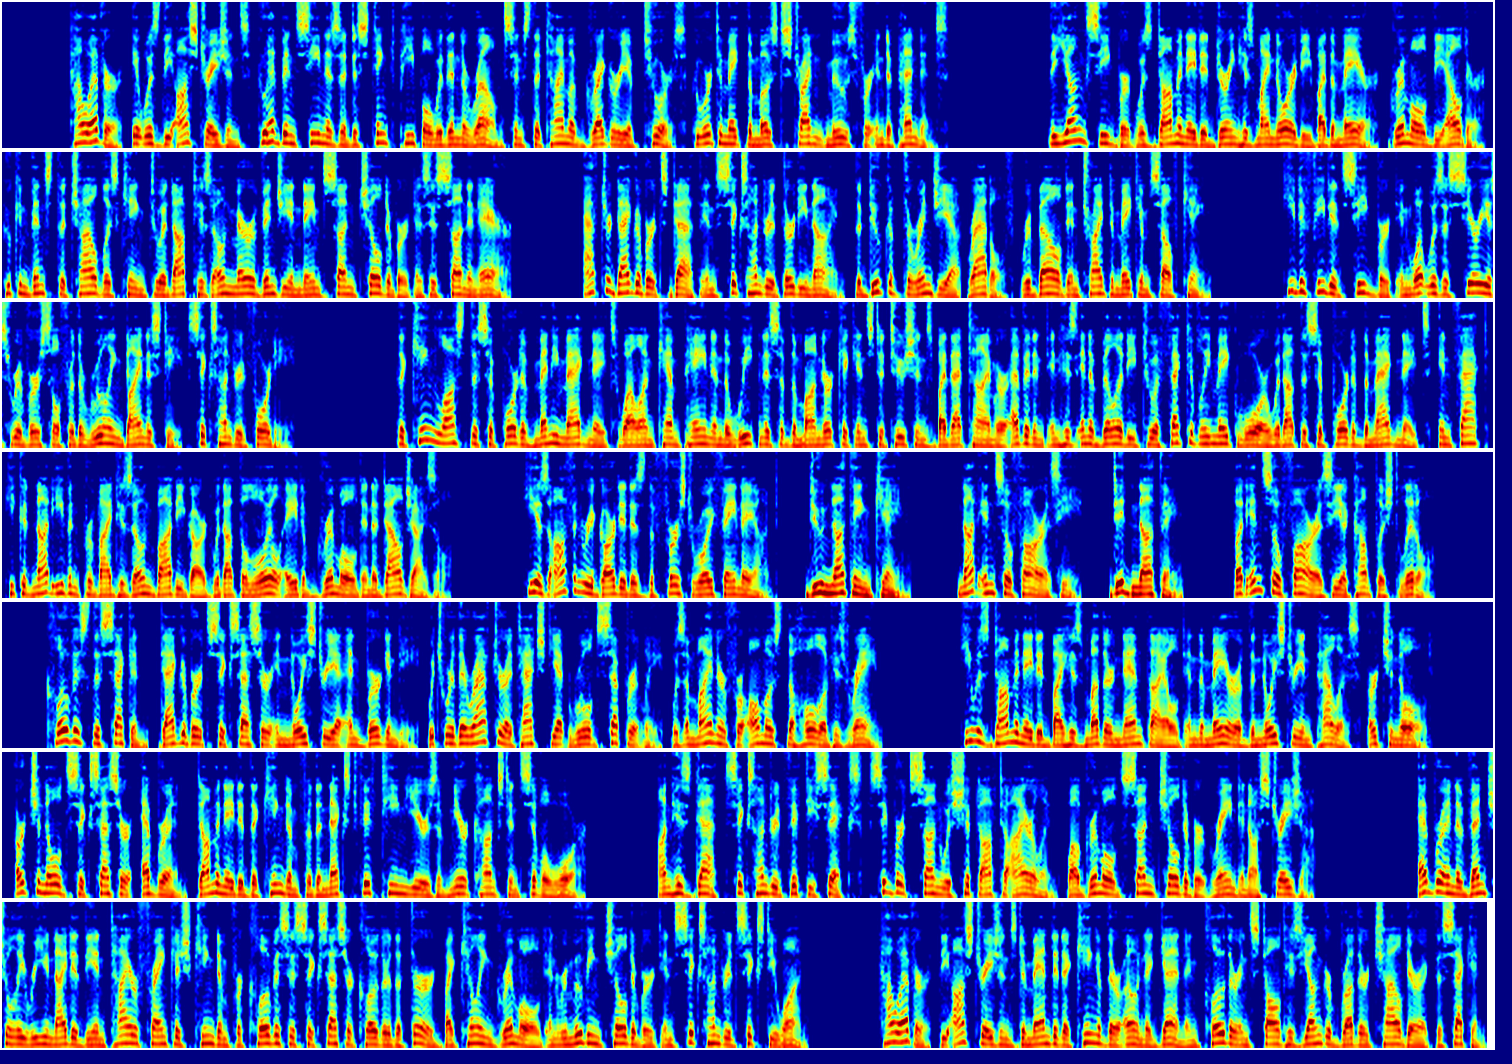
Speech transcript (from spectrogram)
However, it was the Austrasians, who had been seen as a distinct people within the realm since the time of Gregory of Tours, who were to make the most strident moves for independence. The young Sigebert was dominated during his minority by the mayor, Grimoald the Elder, who convinced the childless king to adopt his own Merovingian-named son Childebert as his son and heir. After Dagobert's death in 639, the Duke of Thuringia, Radulf, rebelled and tried to make himself king. He defeated Sigebert in what was a serious reversal for the ruling dynasty 640. The king lost the support of many magnates while on campaign and the weakness of the monarchic institutions by that time are evident in his inability to effectively make war without the support of the magnates, in fact, he could not even provide his own bodyguard without the loyal aid of Grimoald and Adalgisel. He is often regarded as the first roi fainéant do-nothing king, not insofar as he «did nothing», but insofar as he accomplished little. Clovis II, Dagobert's successor in Neustria and Burgundy, which were thereafter attached yet ruled separately, was a minor for almost the whole of his reign. He was dominated by his mother Nanthild and the mayor of the Neustrian palace, Erchinoald. Erchinoald's successor, Ebroin, dominated the kingdom for the next 15 years of near-constant civil war. On his death 656, Sigebert's son was shipped off to Ireland, while Grimoald's son Childebert reigned in Austrasia. Ebroin eventually reunited the entire Frankish kingdom for Clovis's successor Clothar III by killing Grimoald and removing Childebert in 661. However, the Austrasians demanded a king of their own again and Clothar installed his younger brother Childeric II.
